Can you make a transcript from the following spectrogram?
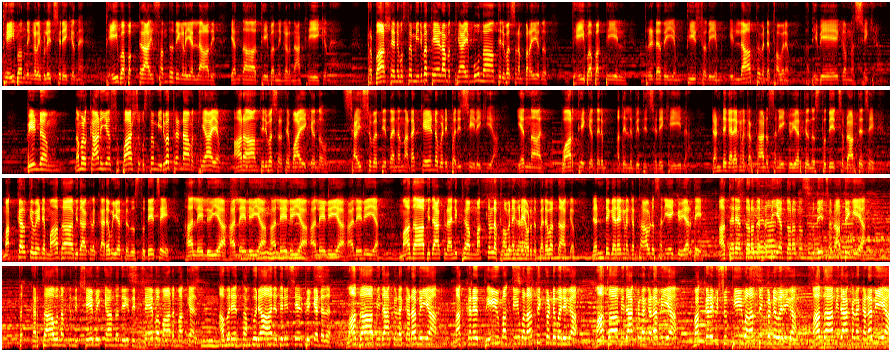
ദൈവം നിങ്ങളെ വിളിച്ചിരിക്കുന്നത് ദൈവഭക്തരായ സന്തതികളെ അല്ലാതെ എന്താ ദൈവം നിങ്ങൾ ആഗ്രഹിക്കുന്നത് പ്രഭാഷണ പുസ്തകം ഇരുപത്തിയേഴാം അധ്യായം മൂന്നാം തിരുവസനം പറയുന്നു ദൈവഭക്തിയിൽ ദൃഢതയും തീഷ്ണതയും ഇല്ലാത്തവന്റെ ഭവനം അതിവേഗം നശിക്കാം. വീണ്ടും നമ്മൾ കാണിയ സുഭാഷ പുസ്തകം ഇരുപത്തിരണ്ടാം അധ്യായം ആറാം തിരുവസനത്തെ വായിക്കുന്നു. ശൈശവത്തിൽ തന്നെ നടക്കേണ്ട വഴി പരിശീലിക്കുക. എന്നാൽ വാർദ്ധക്യത്തിലും അതിൽ വിധിച്ചിരിക്കുകയില്ല രണ്ട് കരങ്ങൾ കർത്താവിന്റെ സ്നേഹിക്ക് ഉയർത്തി സ്തുതിച്ച് പ്രാർത്ഥിച്ച് മക്കൾക്ക് വേണ്ടി മാതാപിതാക്കളെ കരമുയർത്തി ഒന്ന് സ്തുതിച്ച് hallelujah hallelujah hallelujah hallelujah hallelujah മാതാപിതാക്കളുടെ അനുഗ്രഹം മക്കളുടെ ഭവനങ്ങളെ അവിടുന്ന് ബലവത്താക്കും. രണ്ട് കരങ്ങൾ കർത്താവിന്റെ സ്നേഹിക്ക് ഉയർത്തി അധരം തുറന്ന് ഹൃദയം തുറന്ന് സ്തുതിച്ച് പ്രാർത്ഥിക്കുക. കർത്താവ് നമുക്ക് നിക്ഷേപിക്കാൻ തന്നെ നിക്ഷേപമാണ് മക്കൾ. അവരെ തമ്പുരാന് തിരിച്ചേൽപ്പിക്കേണ്ടത്. മാതാപിതാക്കളെ കടമയ. മക്കളെ ദൈവഭക്തി വളർത്തിക്കൊണ്ട് വരിക മാതാപിതാക്കളെ കടമയ. മക്കളെ വിശുദ്ധിയെ വളർത്തിക്കൊണ്ട് വരിക മാതാപിതാക്കളെ കടമയ.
